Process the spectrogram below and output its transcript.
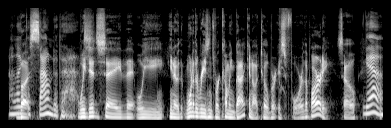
I like but the sound of that. we did say that we, you know, one of the reasons we're coming back in October is for the party. So, Yeah.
